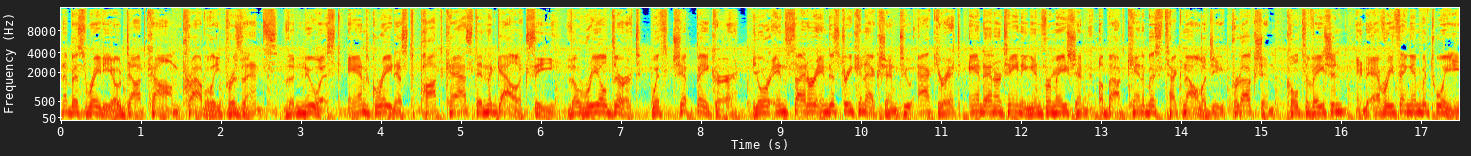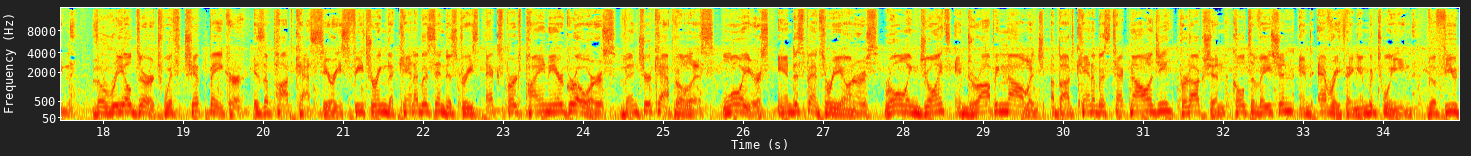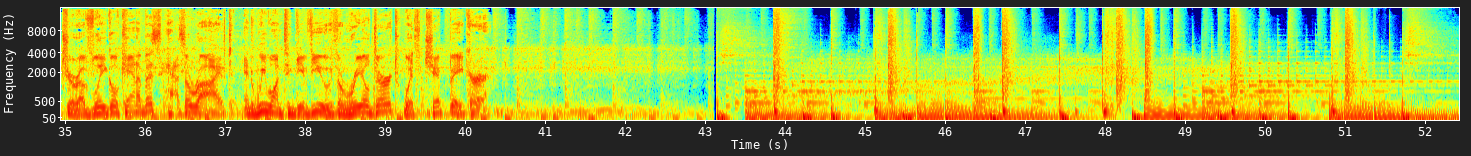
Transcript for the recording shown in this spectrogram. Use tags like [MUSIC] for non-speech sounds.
CannabisRadio.com proudly presents the newest and greatest podcast in the galaxy, The Real Dirt with Chip Baker, your insider industry connection to accurate and entertaining information about cannabis technology, production, cultivation, and everything in between. The Real Dirt with Chip Baker is a podcast series featuring the cannabis industry's expert pioneer growers, venture capitalists, lawyers, and dispensary owners, rolling joints and dropping knowledge about cannabis technology, production, cultivation, and everything in between. The future of legal cannabis has arrived, and we want to give you the real dirt with Chip Baker.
